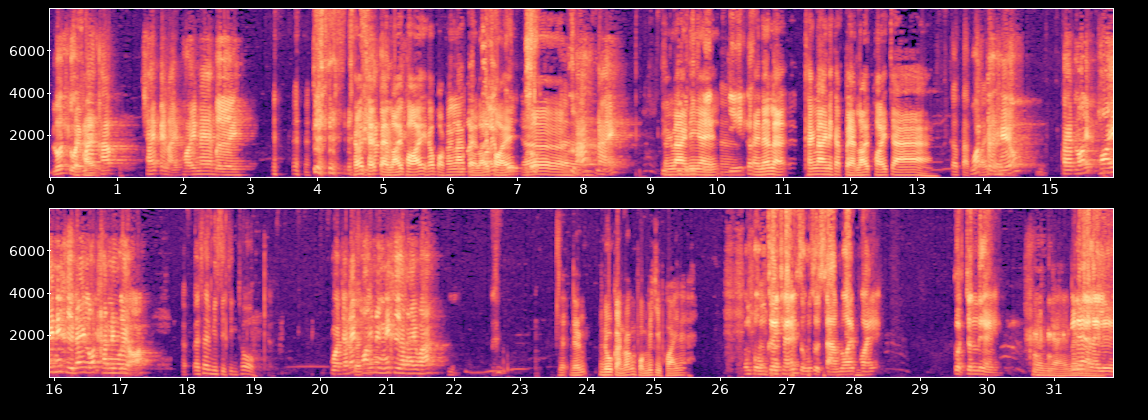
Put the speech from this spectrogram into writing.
รถสวยมากครับ ใช้ไปหลาย point แน่เบยเขาใช้แปดร้อย point เขาบอกข้างล่างแปดร้อย point เออฮะไหน ข้างล่างนี่ไงอ่าไอ้นั่นแหละ ข้างล่างนี่ครับแปดร้อย point จ้า ก็ตัด ไว้ What the hell แปดร้อย point นี่คือได้รถคันหนึ่งเลยเหรอ ไม่ใช่มีสิทธิ์ชิงโชค กว่าจะได้ point หนึ่งนี่คืออะไรวะ เดี๋ยวเดี๋ยวดูก่อนว่าของผมมีกี่ point เนี่ยผมผมเคยใช้สูงสุดสามร้อย point กดจนเหนื่อยนั่นไงไม่ได้อะไรเลย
